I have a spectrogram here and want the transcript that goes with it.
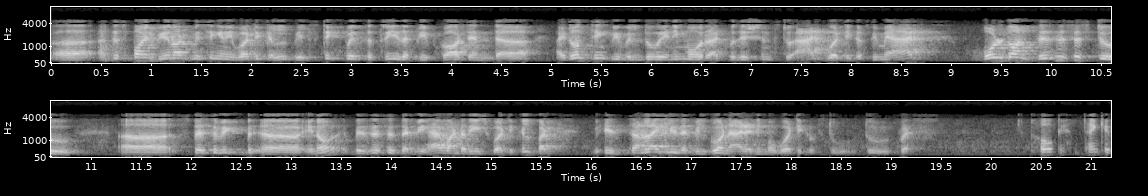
Uh, at this point, we are not missing any vertical. We'll stick with the three that we've got, and I don't think we will do any more acquisitions to add verticals. We may add bolt-on businesses to specific, you know, businesses that we have under each vertical, but it's unlikely that we'll go and add any more verticals to, to Quess. Okay. Thank you.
